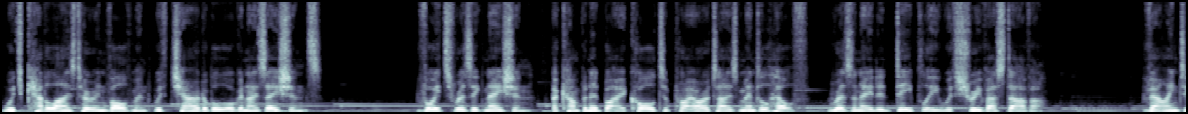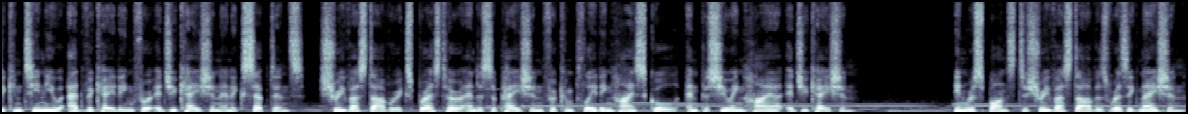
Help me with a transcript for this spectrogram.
which catalyzed her involvement with charitable organizations. Voigt's resignation, accompanied by a call to prioritize mental health, resonated deeply with Srivastava. Vowing to continue advocating for education and acceptance, Srivastava expressed her anticipation for completing high school and pursuing higher education. In response to Srivastava's resignation,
